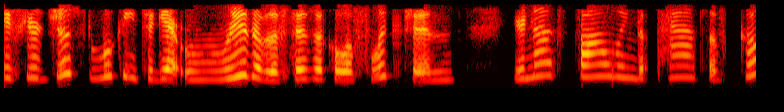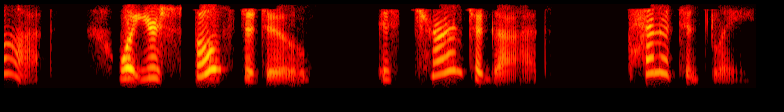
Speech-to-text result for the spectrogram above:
if you're just looking to get rid of the physical afflictions, you're not following the path of God. What you're supposed to do is turn to God penitently.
